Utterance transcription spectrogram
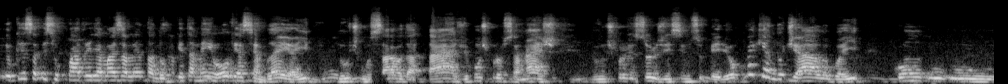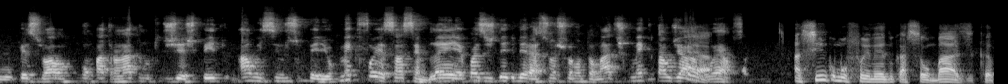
eu queria saber se o quadro ele é mais alentador, porque também houve assembleia aí no último sábado à tarde com os profissionais, dos professores de ensino superior. Como é que anda o diálogo aí com o, o, pessoal, com o patronato no que diz respeito ao ensino superior? Como é que foi essa assembleia? Quais as deliberações foram tomadas? Como é que está o diálogo, é, Elson? Assim como foi na educação básica,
